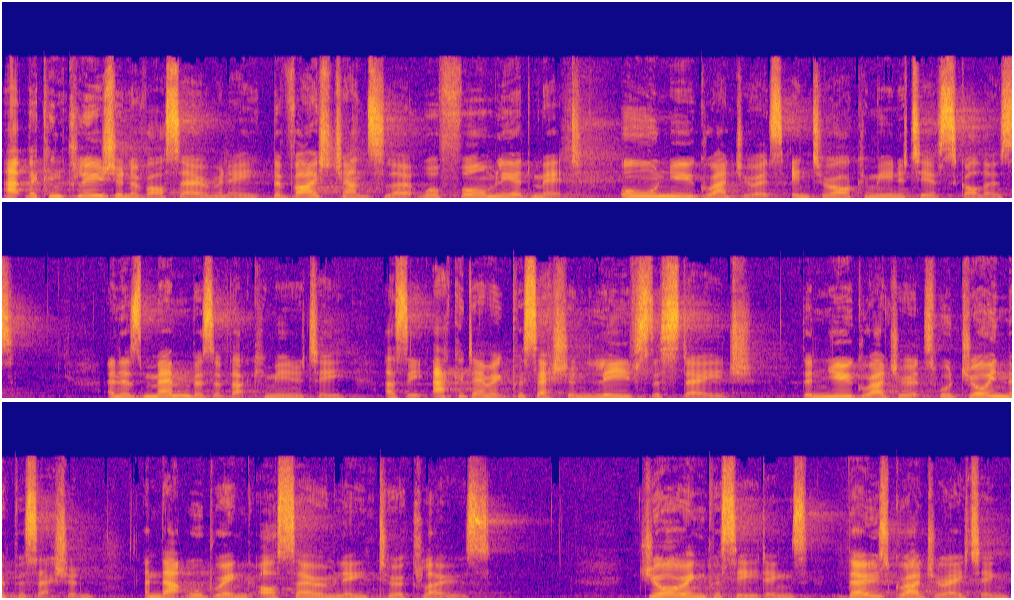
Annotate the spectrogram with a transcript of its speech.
At the conclusion of our ceremony, the Vice Chancellor will formally admit all new graduates into our community of scholars. And as members of that community, as the academic procession leaves the stage, the new graduates will join the procession and that will bring our ceremony to a close. During proceedings, those graduating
